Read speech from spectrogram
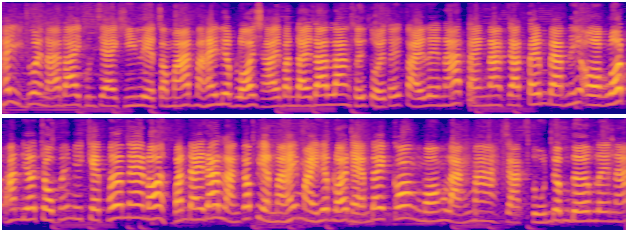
ให้อีกด้วยนะได้กุญแจคีย์เลสสมาร์ทมาให้เรียบร้อยใช้บันไดด้านล่างสวยๆใสๆเลยนะ แต่งหนักจัดเต็มแบบนี้ออกรถพันเดียวจบไม่มีเก็บเพิ่มแน่นอน บันไดด้านหลังก็เปลี่ยนมาให้ใหม่เรียบร้อยแถมได้กล้องมองหลังมาจากศูนย์เดิมๆเลยนะ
